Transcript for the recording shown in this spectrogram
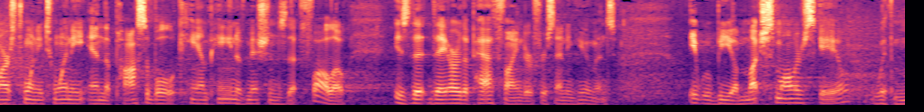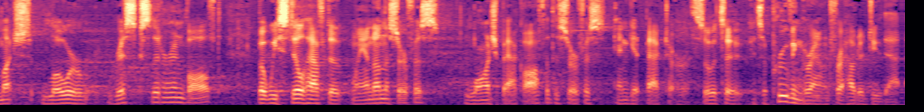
Mars 2020 and the possible campaign of missions that follow is that they are the pathfinder for sending humans. It will be a much smaller scale with much lower risks that are involved, but we still have to land on the surface, launch back off of the surface, and get back to Earth. So it's a, it's a proving ground for how to do that.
